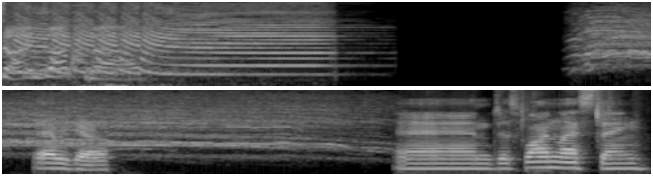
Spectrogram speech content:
Time's up now. There we go. And just one last thing.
